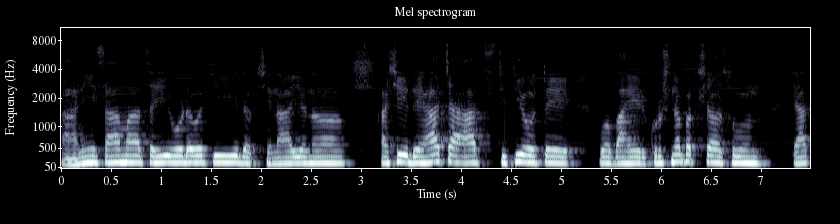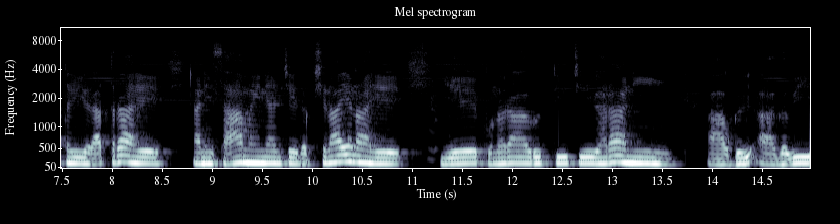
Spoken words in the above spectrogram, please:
आणि सामासही ओढवती दक्षिणायन. अशी देहाच्या आत स्थिती होते व बाहेर कृष्ण पक्ष असून त्यातही रात्र आहे आणि सहा महिन्यांचे दक्षिणायन आहे. ये पुनरावृत्तीची घराणी आग आगवी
